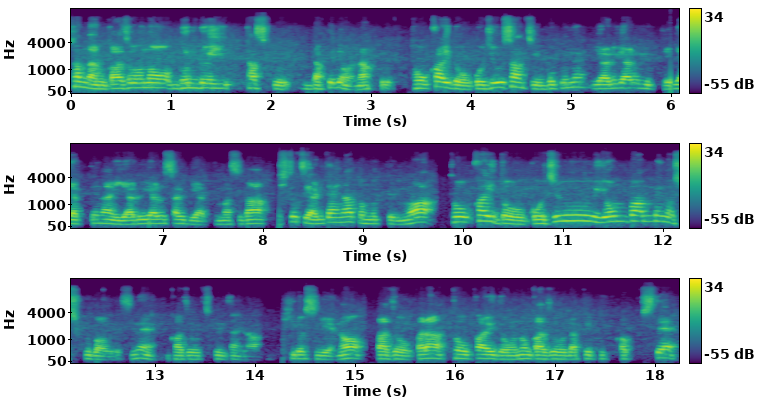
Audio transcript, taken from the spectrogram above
単なる画像の分類タスクだけではなく、東海道53次、僕ね、やるやるってやってないやるやる詐欺やってますが、一つやりたいなと思ってるのは、東海道54番目の宿場をですね、画像を作りたいな。広重の画像から東海道の画像だけピックアップして、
